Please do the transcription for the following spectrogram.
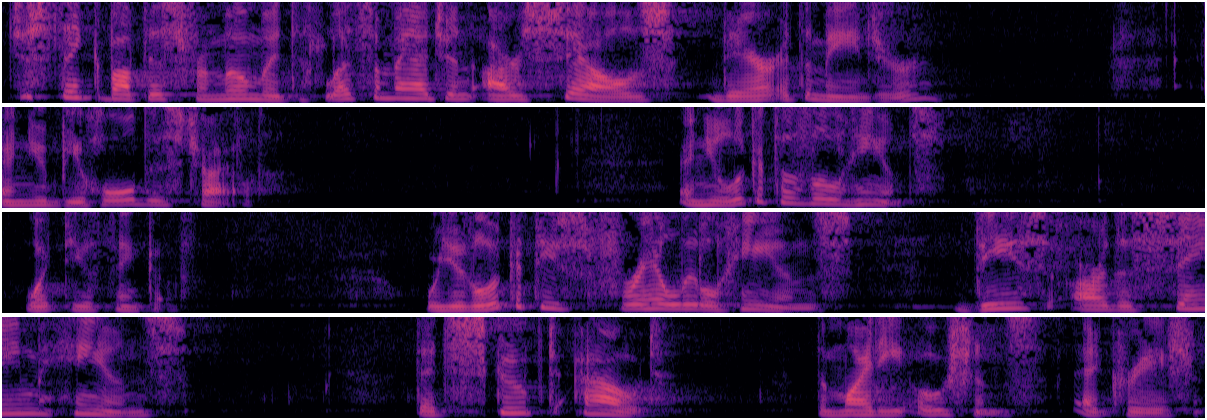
Just think about this for a moment. Let's imagine ourselves there at the manger, and you behold this child. And you look at those little hands. What do you think of? When you look at these frail little hands, these are the same hands that scooped out the mighty oceans at creation.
